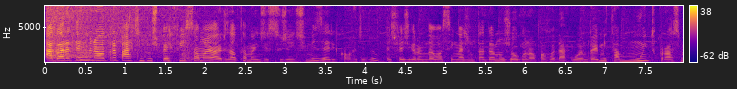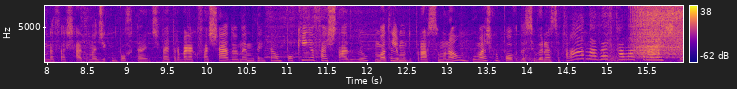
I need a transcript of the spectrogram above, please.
Agora termina a outra parte, em que os perfis são maiores. Olha o tamanho disso, gente. Misericórdia, viu? A gente fez grandão assim, mas não tá dando jogo não pra rodar. O andaime tá muito próximo da fachada. Uma dica importante. Vai trabalhar com fachada, o andaime tem que estar um pouquinho afastado, viu? Não bota ele muito próximo, não. Por mais que o povo da segurança fale, ah, mas vai ficar uma fresta.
